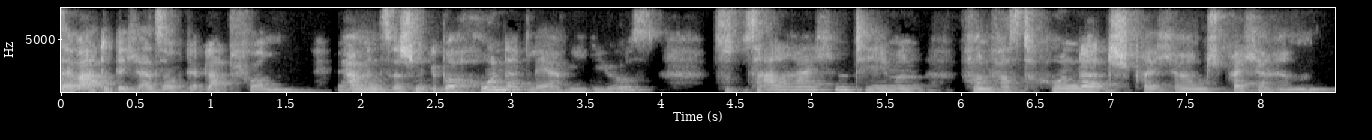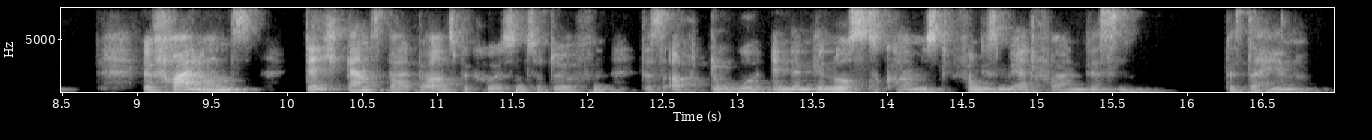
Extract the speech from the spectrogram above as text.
erwartet dich also auf der Plattform? Wir haben inzwischen über 100 Lehrvideos zu zahlreichen Themen von fast 100 Sprechern und Sprecherinnen. Wir freuen uns, dich ganz bald bei uns begrüßen zu dürfen, dass auch du in den Genuss kommst von diesem wertvollen Wissen. Bis dahin.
